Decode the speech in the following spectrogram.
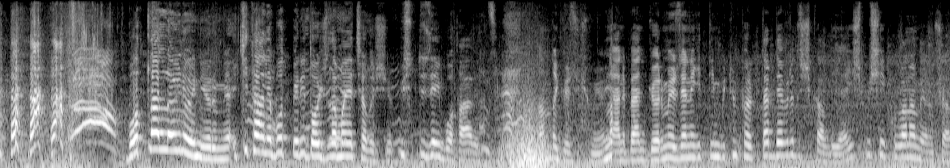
Botlarla oyun oynuyorum ya. İki tane bot beni dodge'lamaya çalışıyor. Üst düzey bot abi. Adam da gözükmüyor. Yani ben görme üzerine gittiğim bütün perkler devre dışı kaldı ya. Hiçbir şey kullanamıyorum şu an.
